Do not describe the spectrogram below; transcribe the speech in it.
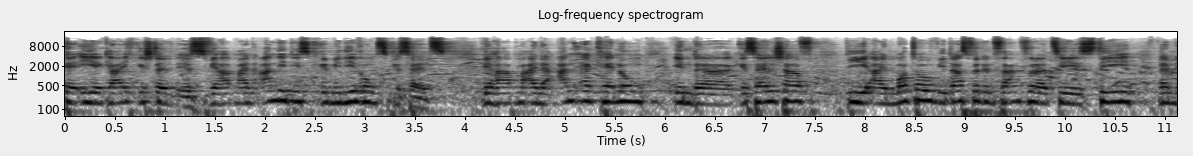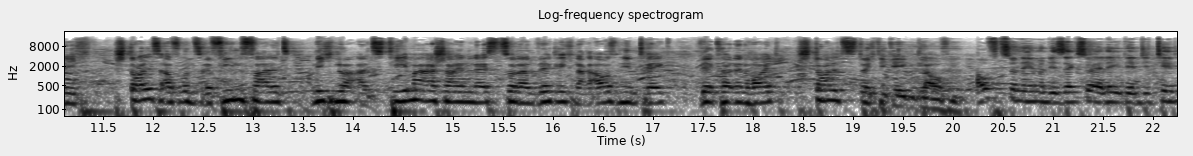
der Ehe gleichgestellt ist. Wir haben ein Antidiskriminierungsgesetz. Wir haben eine Anerkennung in der Gesellschaft, die ein Motto wie das für den Frankfurter CSD, nämlich Stolz auf unsere Vielfalt, nicht nur als Thema erscheinen lässt, sondern wirklich nach außen hin trägt. Wir können heute stolz durch die Gegend laufen. aufzunehmen, die sexuelle Identität,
